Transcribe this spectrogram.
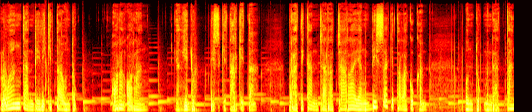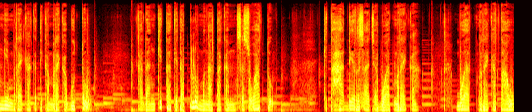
Luangkan diri kita untuk orang-orang yang hidup di sekitar kita Perhatikan cara-cara yang bisa kita lakukan untuk mendatangi mereka ketika mereka butuh. Kadang kita tidak perlu mengatakan sesuatu, kita hadir saja buat mereka, buat mereka tahu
